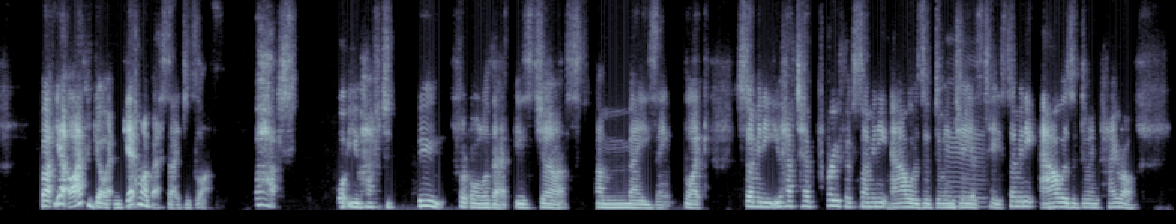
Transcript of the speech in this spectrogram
But yeah, I could go out and get my BAS agent's license. But what you have to do for all of that is just amazing. Like so many, you have to have proof of so many hours of doing Mm. GST, so many hours of doing payroll.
